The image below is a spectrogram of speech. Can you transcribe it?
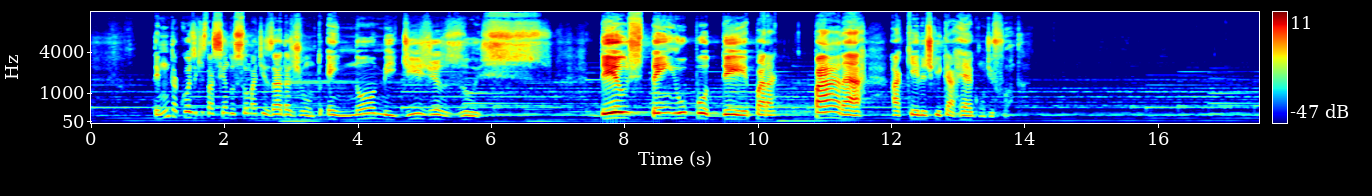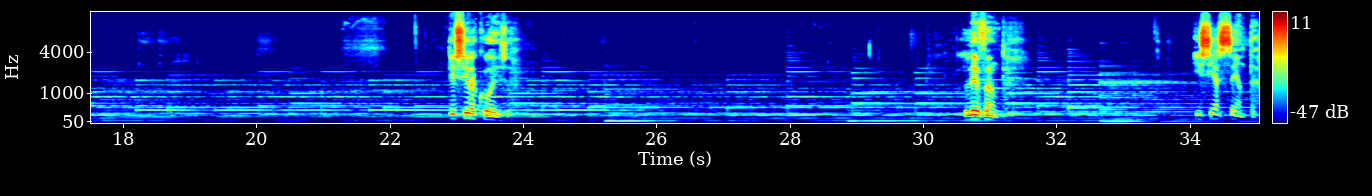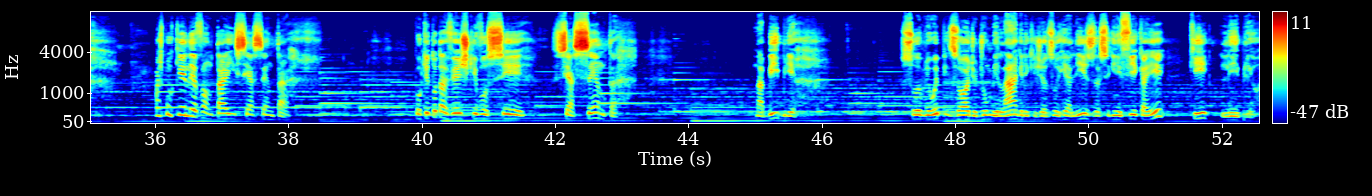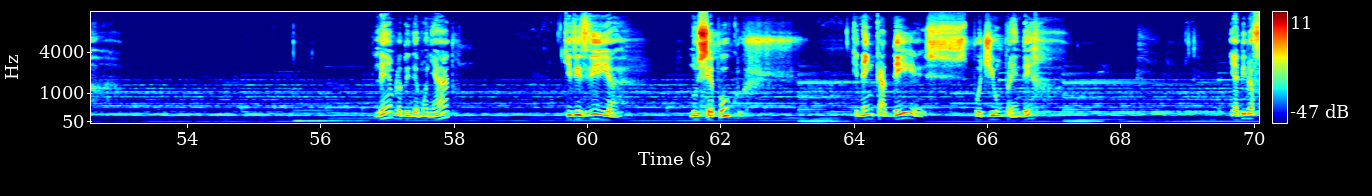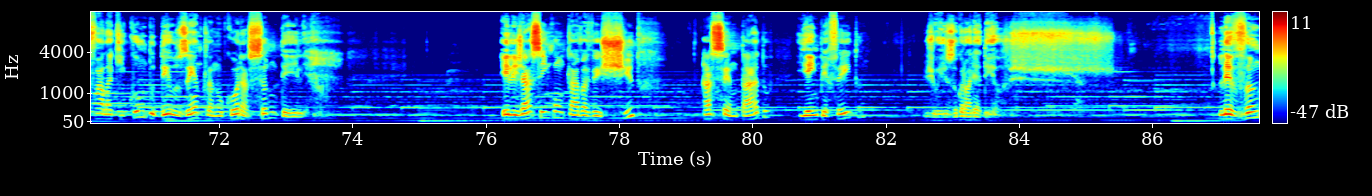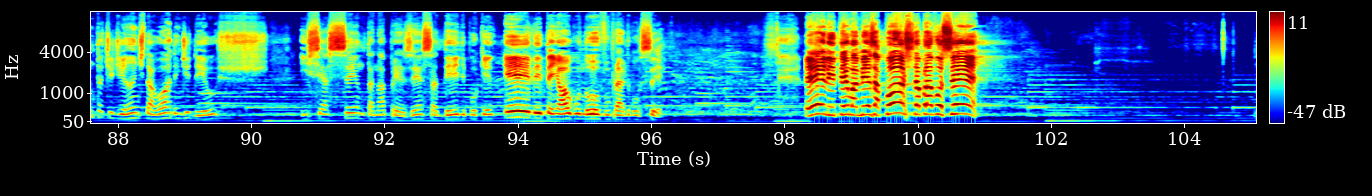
Tem muita coisa que está sendo somatizada junto, em nome de Jesus. Deus tem o poder para parar aqueles que carregam de fundo. Terceira coisa. Levanta e se assenta. Mas por que levantar e se assentar? Porque toda vez que você se assenta na Bíblia, sobre o episódio de um milagre que Jesus realiza, significa equilíbrio. Lembra do endemoniado? Que vivia nos sepulcros, que nem cadeias podiam prender. E a Bíblia fala que quando Deus entra no coração dele, ele já se encontrava vestido, assentado e em perfeito juízo. Glória a Deus. Levanta-te diante da ordem de Deus e se assenta na presença dEle, porque Ele tem algo novo para você. Ele tem uma mesa posta para você.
